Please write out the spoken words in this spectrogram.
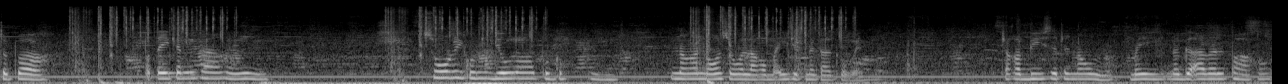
Ito pa. Patay ka na sa akin. Sorry kung hindi ako nakapag-upload. Nang ano kasi wala akong maisip na gagawin. Tsaka busy rin ako, no? May nag-aaral pa ako.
